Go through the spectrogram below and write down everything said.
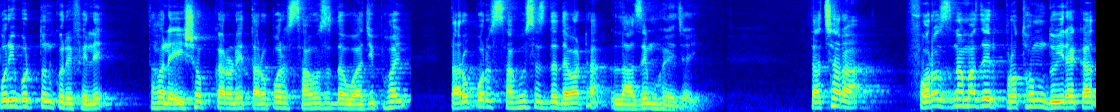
পরিবর্তন করে ফেলে, তাহলে এইসব কারণে তার উপর সাহসদা ওয়াজিব হয়। তার উপর সাহুসেজদা দেওয়াটা লাজেম হয়ে যায়। তাছাড়া ফরজ নামাজের প্রথম দুই রাকাত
